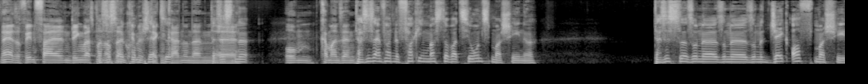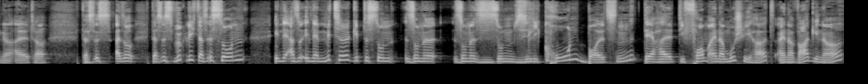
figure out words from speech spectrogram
Naja, ist auf jeden Fall ein Ding, was man Das auf ist eine seinen Pimmel stecken kann und dann das ist äh, eine- oben kann man sein. das ist einfach eine fucking Masturbationsmaschine. Das ist so eine so eine so eine Jake-Off-Maschine, Alter. Das ist also das ist wirklich, das ist so ein in der also in der Mitte gibt es so ein so eine so eine so ein Silikonbolzen, der halt die Form einer Muschi hat, einer Vagina.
